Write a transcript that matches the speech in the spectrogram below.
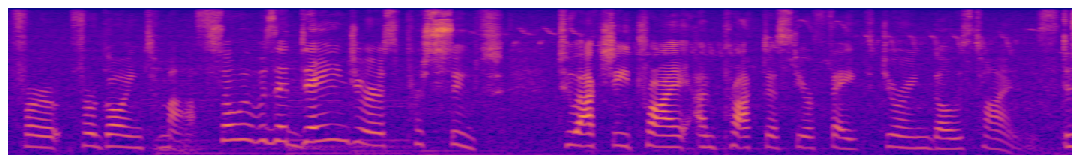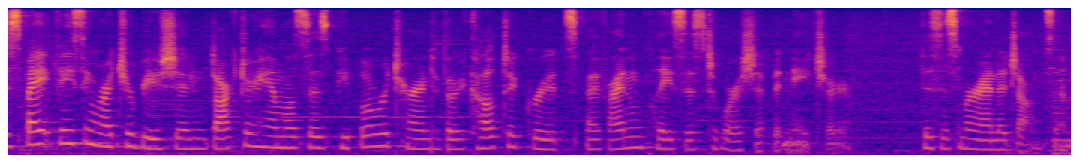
for, for going to Mass. So it was a dangerous pursuit to actually try and practice your faith during those times. Despite facing retribution, Dr. Hamill says people return to their Celtic roots by finding places to worship in nature. This is Miranda Johnson.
